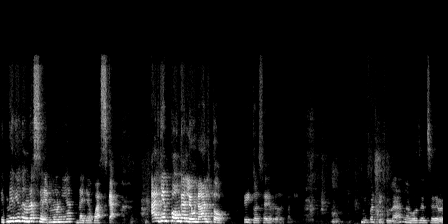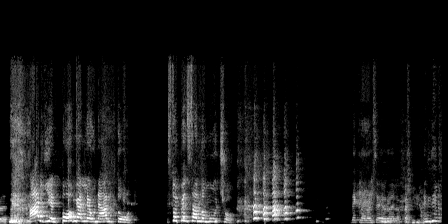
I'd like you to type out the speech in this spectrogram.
¿En medio de una ceremonia de ayahuasca? ¡Alguien póngale un alto! gritó el cerebro de Paulina. Muy particular la voz del cerebro de Paulina. ¡Alguien póngale un alto! Estoy pensando mucho. Declaró el cerebro de la Paulina. En días,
